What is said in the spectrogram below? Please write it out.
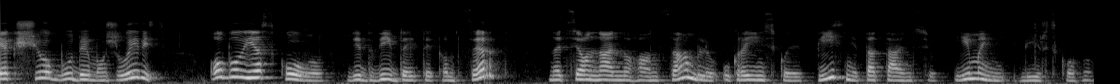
Якщо буде можливість, обов'язково відвідайте концерт Національного ансамблю української пісні та танцю імені Вірського.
